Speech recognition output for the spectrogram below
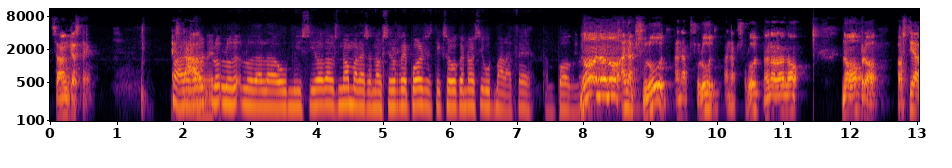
saben que estem. Bé. lo, lo, lo de la omissió dels nòmades en els seus reports estic segur que no ha sigut mala fe, tampoc. No? No, no, no, en absolut, en absolut, en absolut. No, no, no, no. No, però, hòstia,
